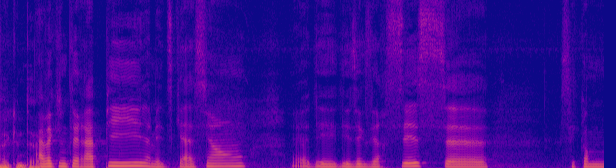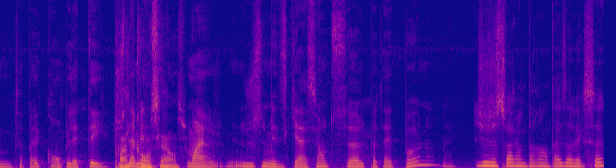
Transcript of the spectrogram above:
Avec une thérapie. avec une thérapie, la médication, euh, des, des exercices, euh, c'est comme ça peut être complété. Prendre conscience. Ouais, juste une médication tout seul, peut-être pas. Là, mais- Je vais juste faire une parenthèse avec ça.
